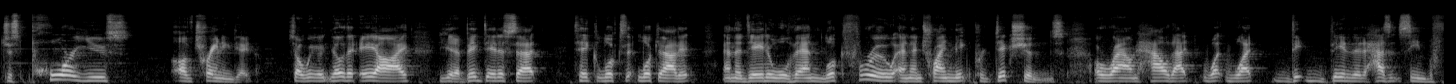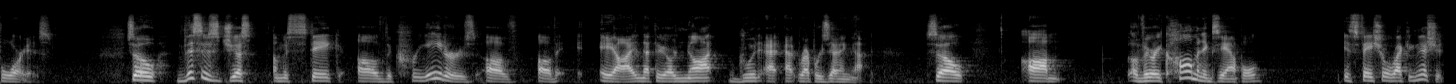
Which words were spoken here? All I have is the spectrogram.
just poor use of training data. So we know that AI, you get a big data set, take looks at, look at it, and the data will then look through and then try and make predictions around how that, what, what data that it hasn't seen before is. So this is just a mistake of the creators of, of AI and that they are not good at, at representing that. So um, a very common example is facial recognition.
